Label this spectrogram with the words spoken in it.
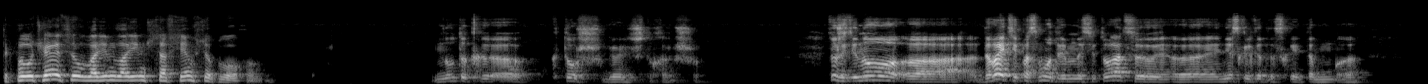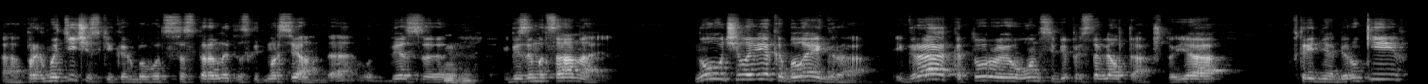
Так получается, у Владимира Владимировича совсем все плохо. Ну так э, кто ж говорит, что хорошо? Слушайте, ну э, давайте посмотрим на ситуацию э, несколько, так сказать, там прагматически, как бы вот со стороны, так сказать, марсиан, да, вот без, угу. безэмоционально. Ну, у человека была игра. Игра, которую он себе представлял так, что я в три дня беру Киев,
